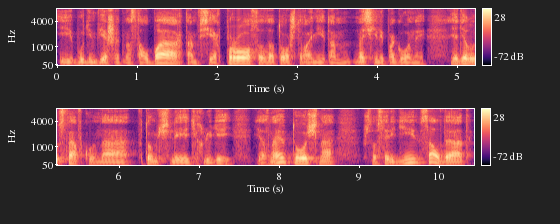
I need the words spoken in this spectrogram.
и будем вешать на столбах там всех просто за то, что они там носили погоны. Я делаю ставку на в том числе этих людей. Я знаю точно, что среди солдат,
